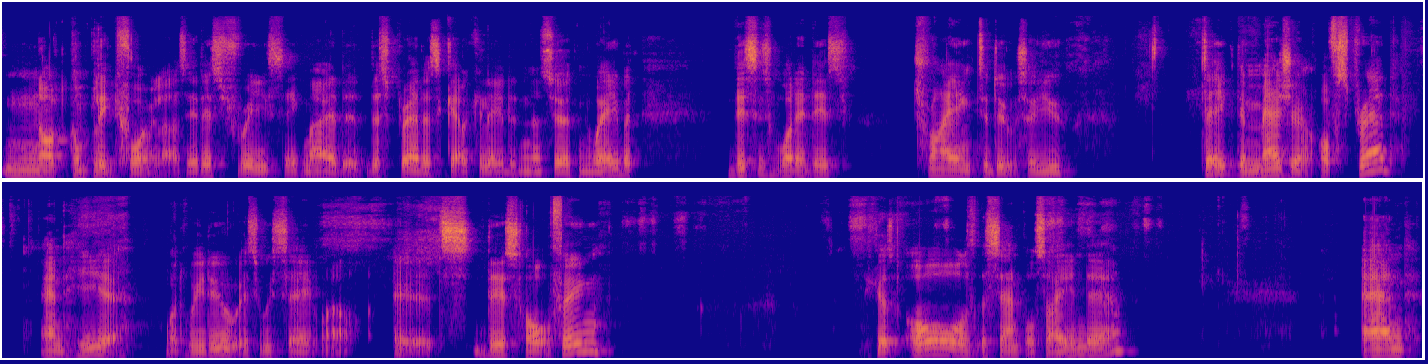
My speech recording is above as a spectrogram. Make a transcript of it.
not complete formulas. It is free sigma, the, the spread is calculated in a certain way, but this is what it is trying to do. So you take the measure of spread, and here what we do is we say, well, it's this whole thing, because all of the samples are in there, and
